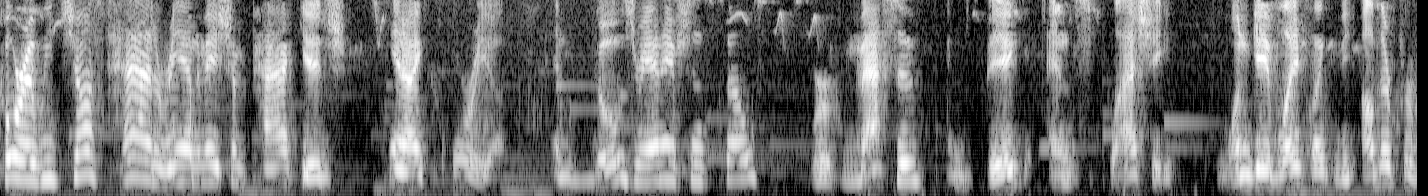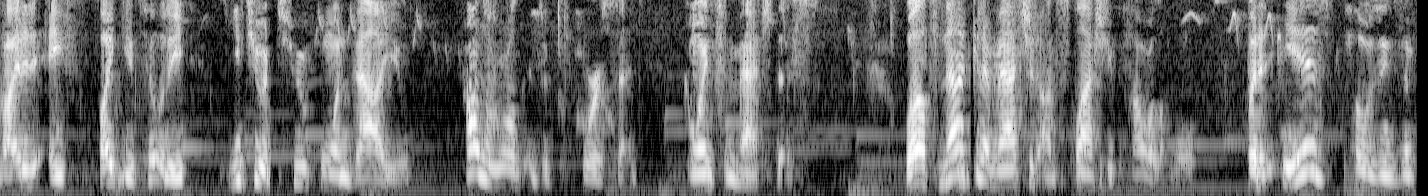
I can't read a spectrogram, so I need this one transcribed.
Corey, we just had a reanimation package in Ikoria, and those reanimation spells were massive and big and splashy. One gave lifelink, the other provided a fight utility to get you a two for one value. How in the world is a core set going to match this? Well, it's not going to match it on splashy power level, but it is posing some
